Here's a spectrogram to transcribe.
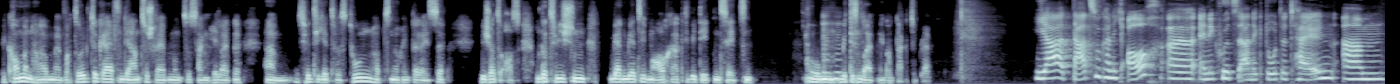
bekommen haben, einfach zurückzugreifen, die anzuschreiben und zu sagen, hey Leute, ähm, es wird sich jetzt was tun, habt ihr noch Interesse? Wie schaut's aus? Und dazwischen werden wir jetzt eben auch Aktivitäten setzen, um mhm. mit diesen Leuten in Kontakt zu bleiben. Ja, dazu kann ich auch äh, eine kurze Anekdote teilen. Ähm,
